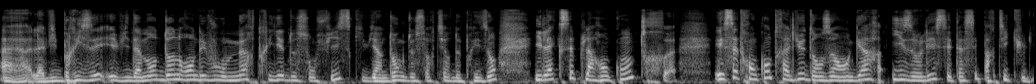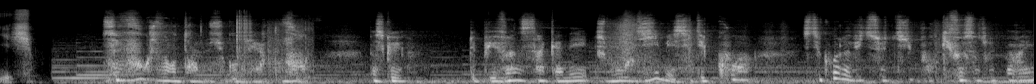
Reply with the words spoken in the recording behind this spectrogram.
la vie brisée évidemment, donne rendez-vous au meurtrier de son fils, qui vient donc de sortir de prison. Il accepte la rencontre, et cette rencontre a lieu dans un hangar isolé. C'est assez particulier. C'est vous que je veux entendre, monsieur Gobert. Vous. Parce que depuis 25 années, je me dis, mais c'était quoi? C'était quoi la vie de ce type pour qu'il fasse un truc pareil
